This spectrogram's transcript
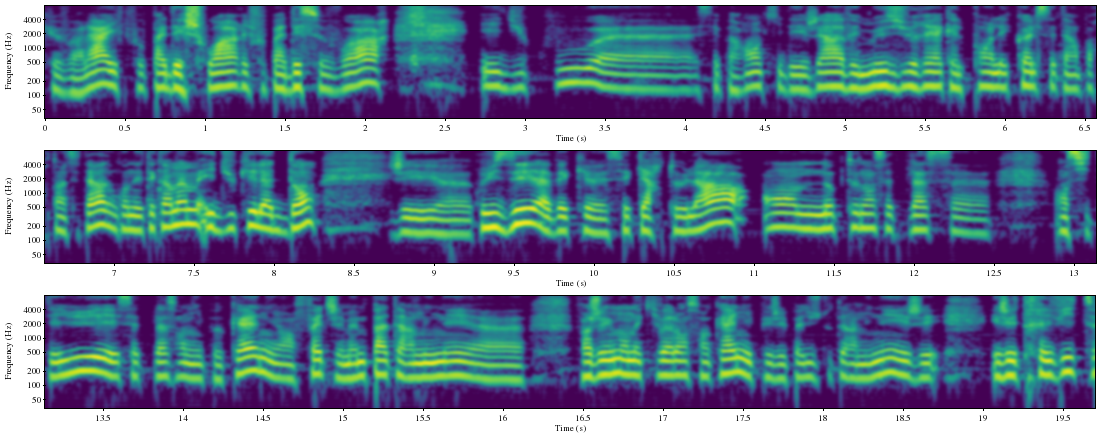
Que voilà, il faut pas déchoir, il faut pas décevoir. Et du coup, euh, ces parents qui déjà avaient mesuré à quel point l'école c'était important, etc. Donc on était quand même éduqués là-dedans. J'ai euh, rusé avec euh, ces cartes-là en obtenant cette place euh, en CTU et cette place en Hippocagne. Et en fait, j'ai même pas terminé. Enfin, j'ai eu mon équivalence en Cagne et puis j'ai pas du tout terminé. Et j'ai très vite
